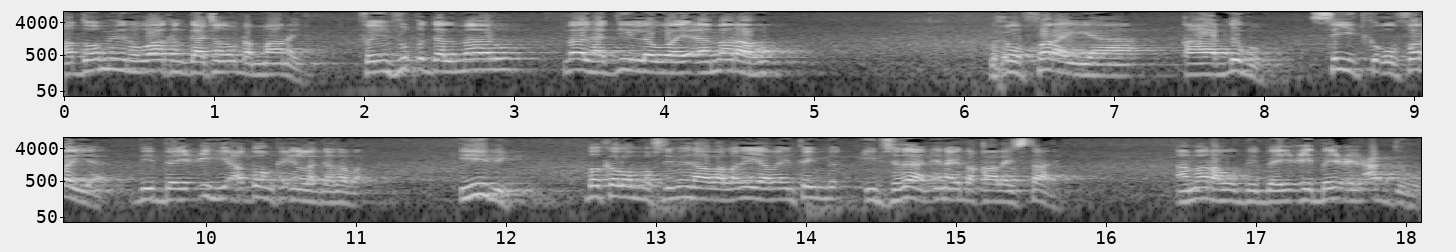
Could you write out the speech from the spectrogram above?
addoommihiina waa kan gaajada u dhammaanaya. Fain fuqida almaalu maal haddii la waayo amarahu wuxuu farayaa qaadigu sayidka uu farayaa bibaycihi addoonka in la gadaba. Iibi dad kaloo muslimiinah baa laga yaabaa intay iibsadaan inay dhaqaalaystaan. Amarahu bibayci bayci اlcabdigu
